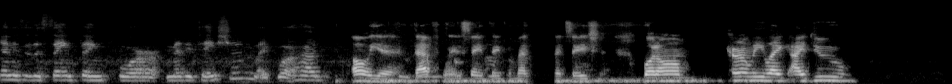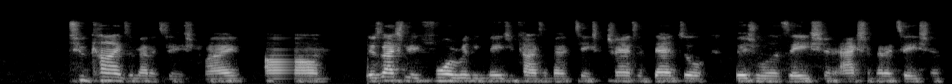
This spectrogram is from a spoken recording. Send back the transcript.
And is it the same thing for meditation? Like what? How? Oh yeah, definitely the same thing for meditation. But um, currently, like I do two kinds of meditation, right? Um, there's actually four really major kinds of meditation: transcendental, visualization, action meditation.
